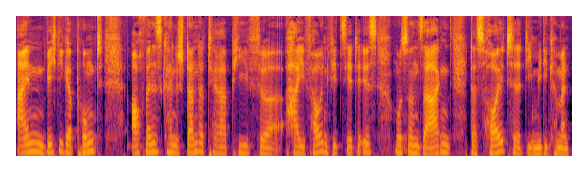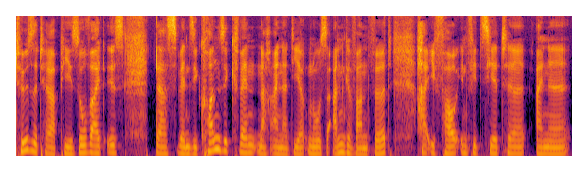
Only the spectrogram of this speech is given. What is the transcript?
ein wichtiger Punkt, auch wenn es keine Standardtherapie für HIV-Infizierte ist, muss man sagen, dass heute die medikamentöse Therapie so weit ist, dass wenn sie konsequent nach einer Diagnose angewandt wird, HIV-Infizierte eine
